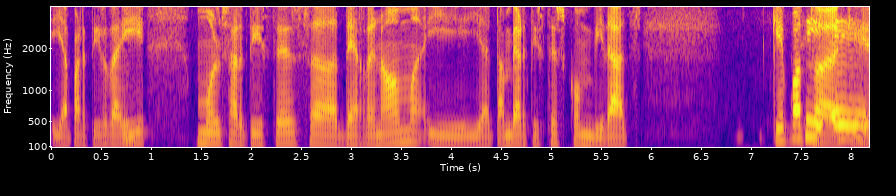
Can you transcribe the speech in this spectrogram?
i a partir d'ahir mm. molts artistes eh, de renom i, i també artistes convidats. Què pot, sí, eh... què,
